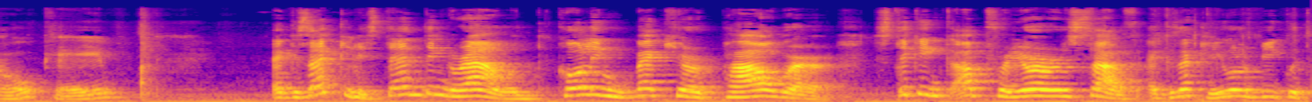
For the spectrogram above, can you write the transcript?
Okay. Exactly standing ground, calling back your power sticking up for yourself. Exactly you will be good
